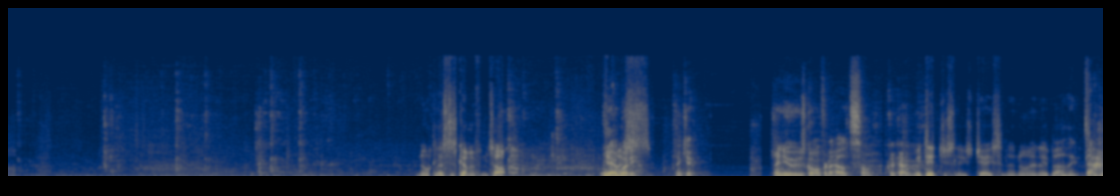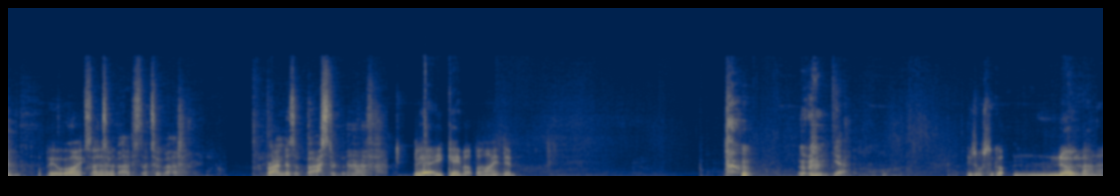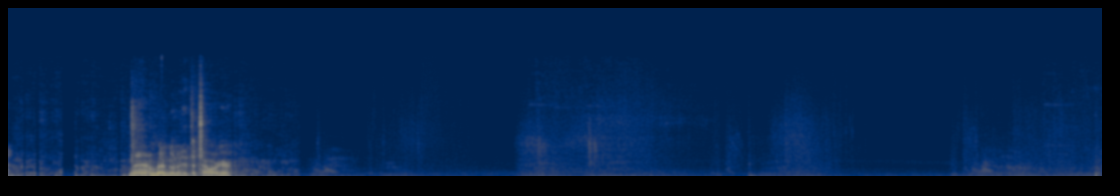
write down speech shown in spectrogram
Nautilus is coming from top. Yeah, Nice. buddy. Thank you. I knew he was going for the health, so good game. We did just lose Jason annoyingly, but I think um, we'll be alright. It's not Uh, too bad. It's not too bad. Brand is a bastard and a half. yeah, he came up behind him. Yeah. He's also got no mana. Nah, I'm, I'm going to hit the tower here.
